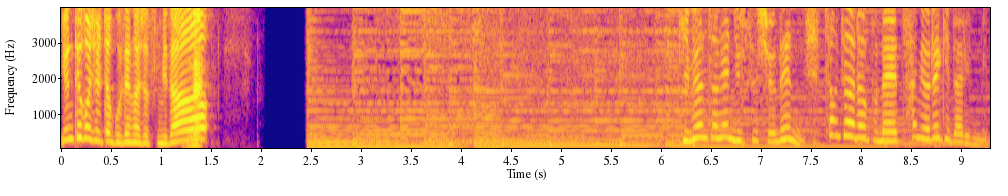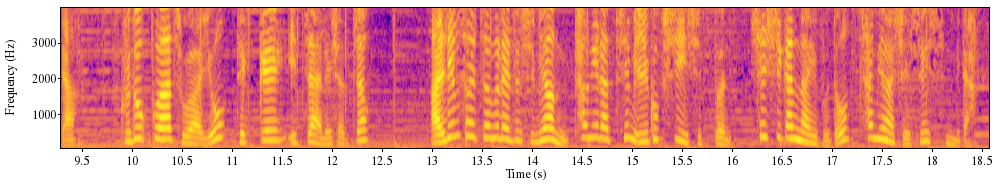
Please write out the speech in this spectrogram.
윤태권 실장 고생하셨습니다. 네. 김현정의 뉴스쇼는 시청자 여러분의 참여를 기다립니다. 구독과 좋아요, 댓글 잊지 않으셨죠? 알림 설정을 해두시면 평일 아침 7시 20분 실시간 라이브도 참여하실 수 있습니다.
